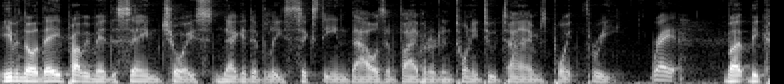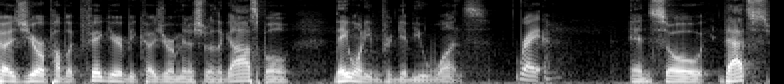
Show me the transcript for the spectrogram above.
even though they probably made the same choice negatively 16,522 times 0.3. Right. But because you're a public figure, because you're a minister of the gospel, they won't even forgive you once. Right. And so that's,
